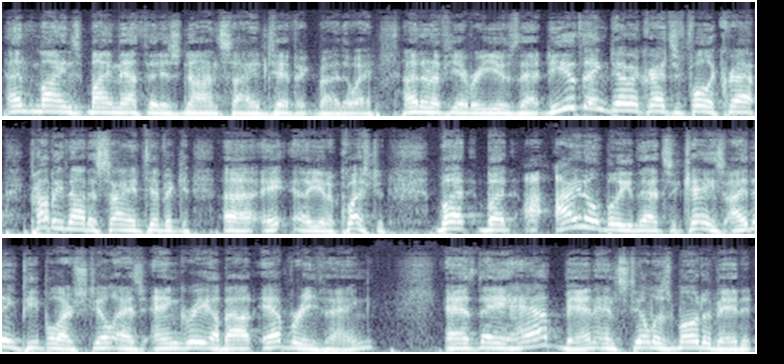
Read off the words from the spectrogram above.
And mine's, my method is non scientific, by the way. I don't know if you ever use that. Do you think Democrats are full of crap? Probably not a scientific uh, uh, you know, question. But, but I- don't believe that's the case. I think people are still as angry about everything as they have been and still as motivated.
